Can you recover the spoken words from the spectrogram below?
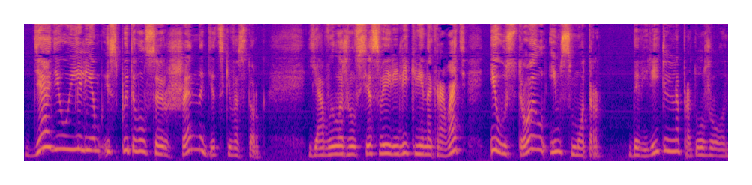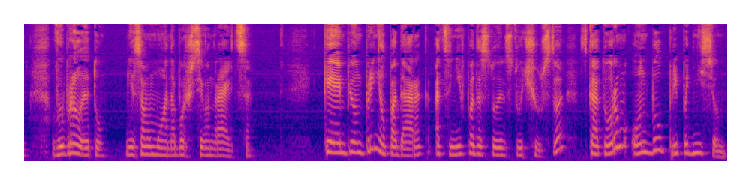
Дядя Уильям испытывал совершенно детский восторг. Я выложил все свои реликвии на кровать и устроил им смотр. Доверительно продолжил он. Выбрал эту. Мне самому она больше всего нравится. Кэмпион принял подарок, оценив по достоинству чувства, с которым он был преподнесен.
